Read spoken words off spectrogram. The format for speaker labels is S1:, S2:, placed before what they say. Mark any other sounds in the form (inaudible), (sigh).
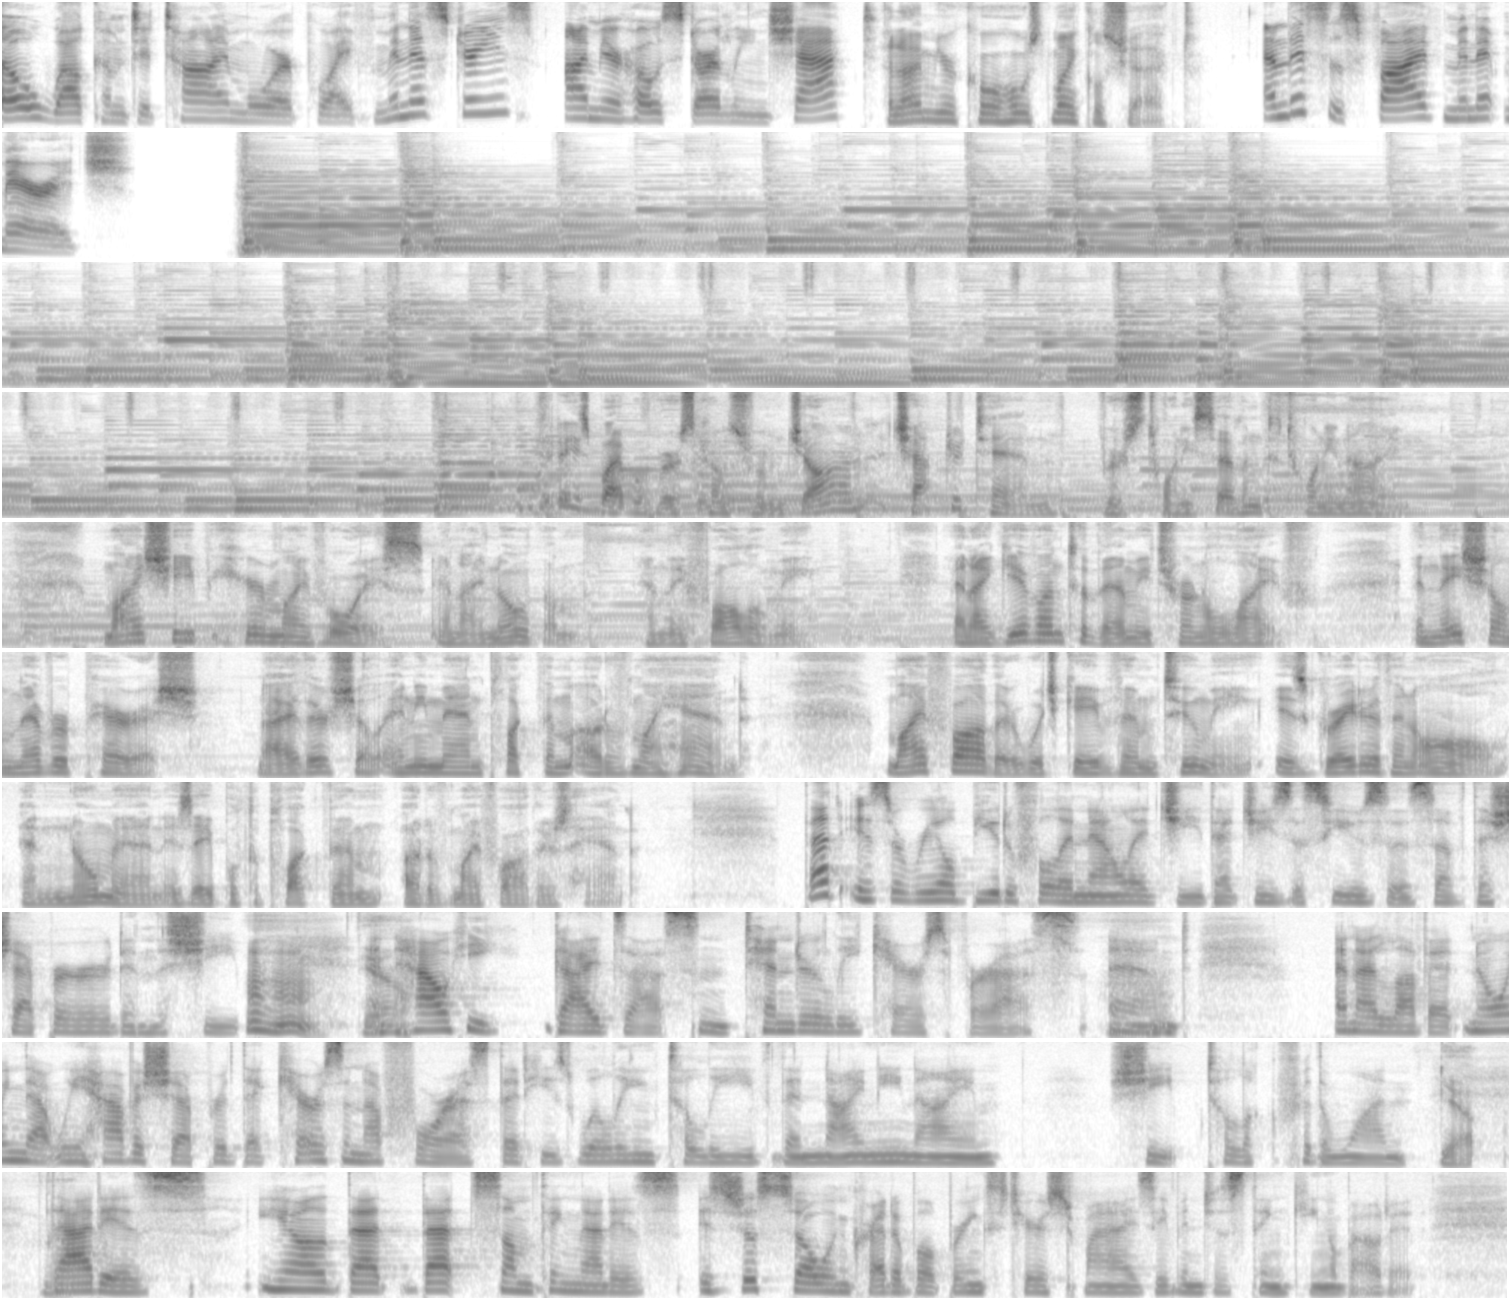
S1: Hello, welcome to Time Warp Wife Ministries. I'm your host, Darlene Schacht,
S2: And I'm your co host, Michael Schacht.
S1: and this is Five Minute Marriage.
S2: Today's Bible verse comes from John chapter 10, verse 27 to 29. My sheep hear my voice, and I know them, and they follow me. And I give unto them eternal life, and they shall never perish, neither shall any man pluck them out of my hand. My Father, which gave them to me, is greater than all, and no man is able to pluck them out of my Father's hand.
S1: That is a real beautiful analogy that Jesus uses of the shepherd and the sheep mm-hmm.
S2: yeah.
S1: and how he guides us and tenderly cares for us. Mm-hmm. And and I love it knowing that we have a shepherd that cares enough for us that he's willing to leave the 99 sheep to look for the one.
S2: Yeah.
S1: That is you know that that's something that is is just so incredible It brings tears to my eyes even just thinking about it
